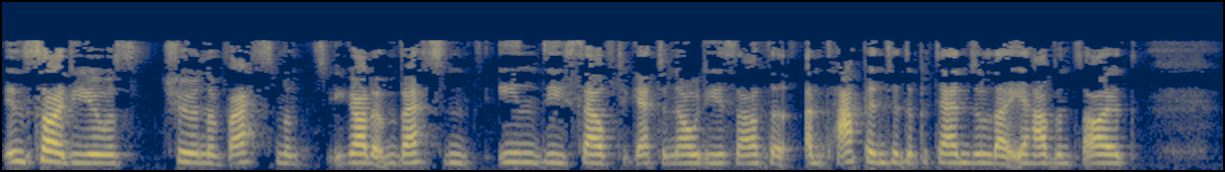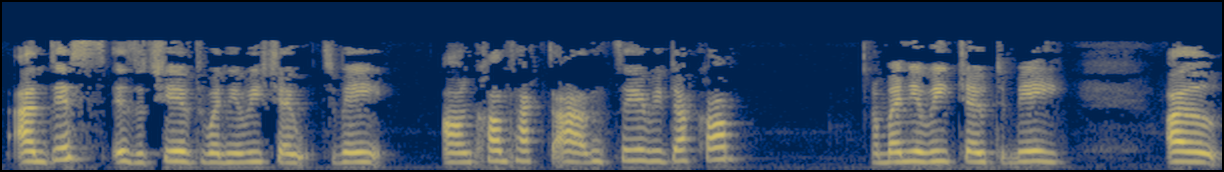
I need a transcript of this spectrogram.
inside of you is through an investment. You got to invest in, in yourself to get to know yourself and tap into the potential that you have inside. And this is achieved when you reach out to me on contact at com. And when you reach out to me, I'll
